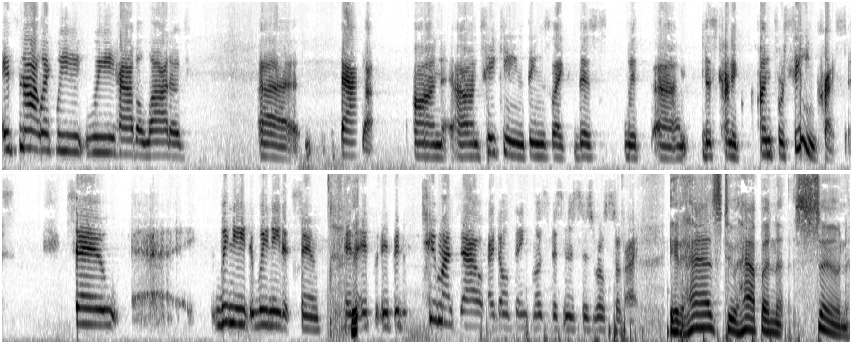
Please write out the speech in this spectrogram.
it's not like we we have a lot of uh, backup on on taking things like this with um, this kind of unforeseen crisis. So uh, we need we need it soon. And if, if it's two months out, I don't think most businesses will survive. It has to happen soon.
